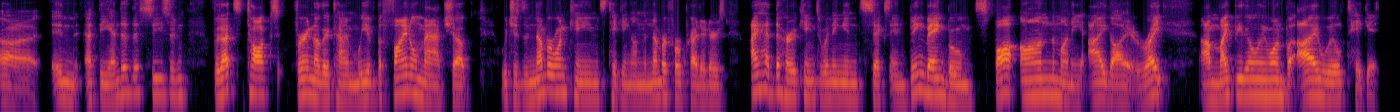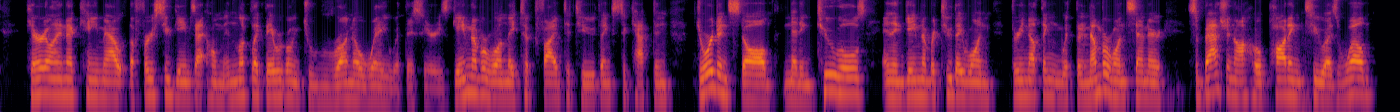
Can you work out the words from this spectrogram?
uh in at the end of this season. But that's talks for another time. We have the final matchup, which is the number one Canes taking on the number four Predators. I had the Hurricanes winning in six, and bing bang boom, spot on the money. I got it right. I might be the only one, but I will take it. Carolina came out the first two games at home and looked like they were going to run away with this series. Game number one, they took five to two, thanks to Captain Jordan Staal netting two goals. And then game number two, they won 3 0 with their number one center, Sebastian Aho, potting two as well.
